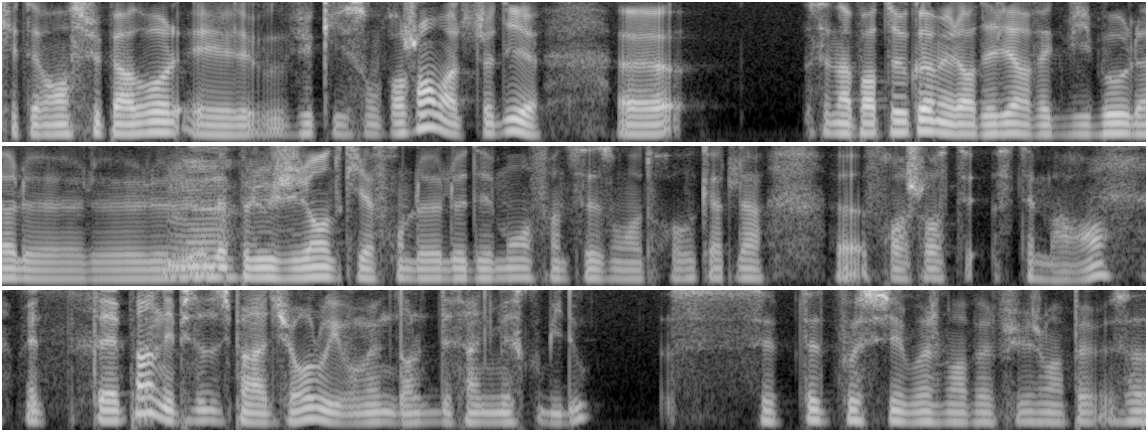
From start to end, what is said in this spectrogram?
qui étaient vraiment super drôles. Et vu qu'ils sont, franchement, moi, je te dis. euh, c'est n'importe quoi, mais leur délire avec Bibo, là, le, le- le- Ouais. la peluche géante qui affronte le, le démon en fin de saison 3 ou 4, là, euh, franchement, c'était- c'était marrant. Mais t'avais pas un épisode de Supernatural où ils vont même dans le dessin animé Scooby-Doo? C'est peut-être possible, moi je me rappelle plus. Je rappelle, ça,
